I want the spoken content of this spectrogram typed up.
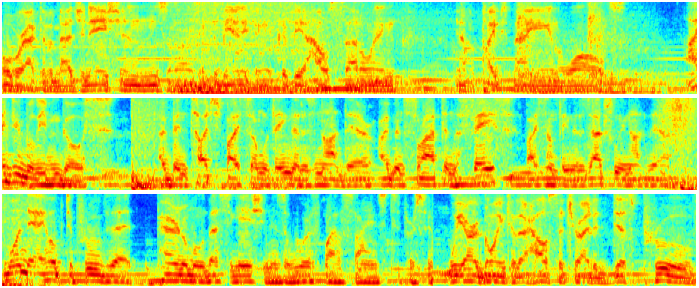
overactive imaginations. Uh, it could be anything. It could be a house settling, you know, pipes banging in the walls. I do believe in ghosts. I've been touched by something that is not there. I've been slapped in the face by something that is absolutely not there. One day I hope to prove that paranormal investigation is a worthwhile science to pursue. We are going to their house to try to disprove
